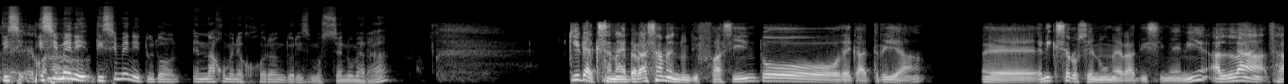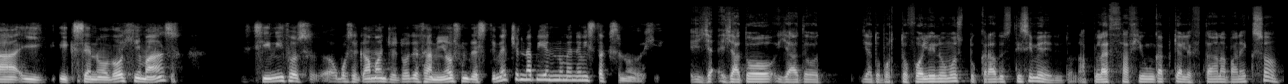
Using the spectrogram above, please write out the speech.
Τι, συ- έχω τι να- σημαίνει, τι σημαίνει τούτο ε, να έχουμε χώρο τουρισμού σε νούμερα; Κοίταξε, να περάσαμε τον τη φάση το 2013. Ε, δεν ξέρω σε νούμερα τι σημαίνει, αλλά θα, οι, οι ξενοδόχοι μας συνήθως, όπως έκαναν και τότε, θα μειώσουν τις τιμές και να πηγαίνουμε εμείς στα ξενοδοχεία. Για, για, το, για, το, για το πορτοφόλι όμως του κράτους τι σημαίνει τούτο; Απλά θα φύγουν κάποια λεφτά να πάνε έξω;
